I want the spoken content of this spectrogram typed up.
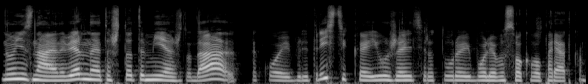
ну, не знаю, наверное, это что-то между, да, такой билетристикой и уже литературой более высокого порядка.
